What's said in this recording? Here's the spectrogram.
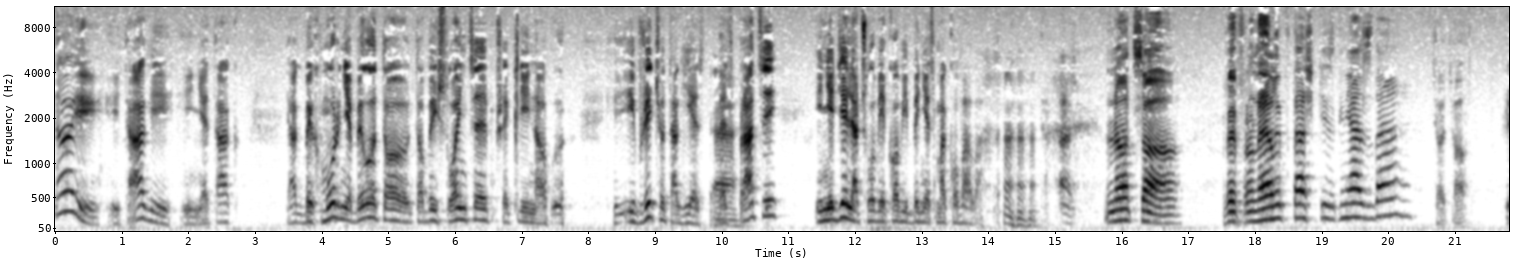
No i, i tak, i, i nie tak. Jakby chmur nie było, to, to byś słońce przeklinał. I, w życiu tak jest. Tak. Bez pracy i niedziela człowiekowi by nie smakowała. No co? Wyfrunęły ptaszki z gniazda? Co, co? Że,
